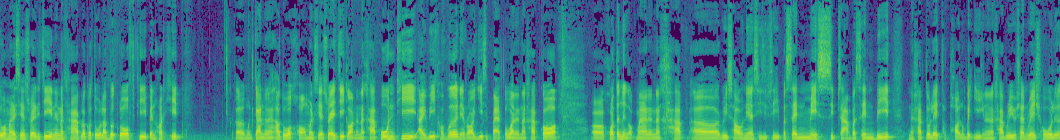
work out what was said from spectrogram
ตัว Malaysia strategy เนี่ยนะครับ แล้วก็ตัว rubber growth ที่เป็น hot hit เหมือนกันนะ เอาตัวของ Malaysia Strategy ก่อนนะครับ หุ้นที่ Ivy Cover เนี่ย128 ตัวนะครับ ก็ควอเตอร์หนึ่งออกมานะครับเอ่อ result เนี่ย 44% miss 13% beat นะครับ ตัวเลขถดถอยลงไปอีกนะครับ revision ratio เหลือ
